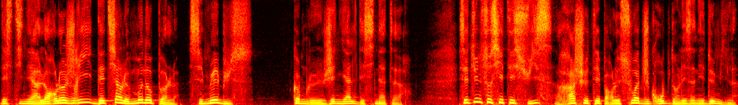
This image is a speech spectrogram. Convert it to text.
destiné à l'horlogerie détient le monopole. C'est Moebius, comme le génial dessinateur. C'est une société suisse rachetée par le Swatch Group dans les années 2000.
